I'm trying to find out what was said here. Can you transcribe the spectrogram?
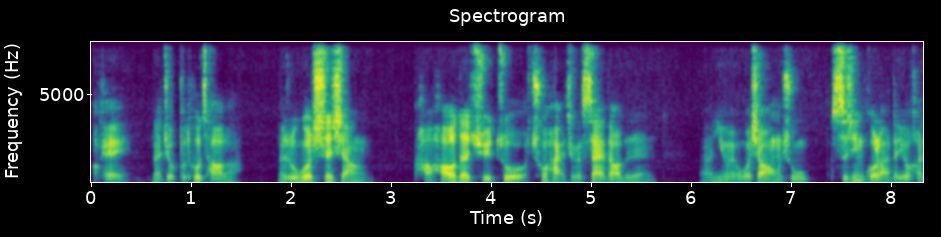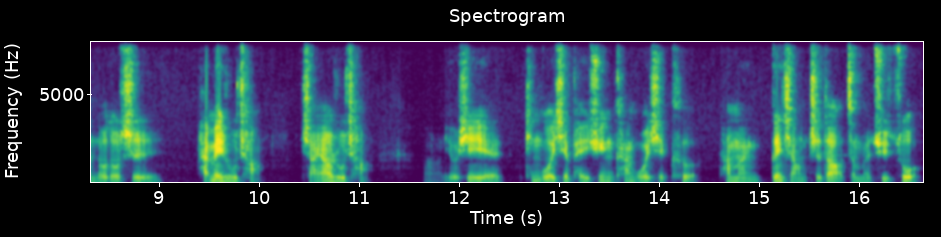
OK，那就不吐槽了。那如果是想好好的去做出海这个赛道的人，啊，因为我小红书私信过来的有很多都是还没入场，想要入场，啊，有些也听过一些培训，看过一些课，他们更想知道怎么去做。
